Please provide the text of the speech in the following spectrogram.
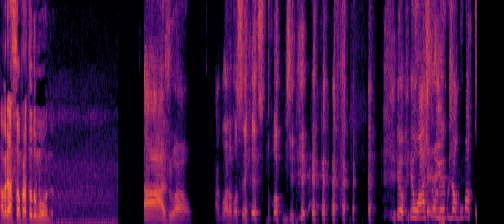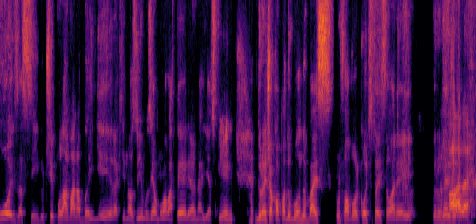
Abração para todo mundo. Ah, João, agora você responde. Eu, eu acho que eu lembro de alguma coisa assim, do tipo lavar na banheira, que nós vimos em alguma matéria na ESPN durante a Copa do Mundo, mas, por favor, conte sua história aí. Tudo bem, Fala, João?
